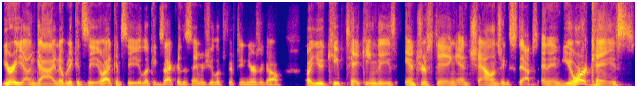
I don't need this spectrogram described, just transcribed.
you're a young guy, nobody can see you. I can see you look exactly the same as you looked 15 years ago. But you keep taking these interesting and challenging steps. And in your case,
